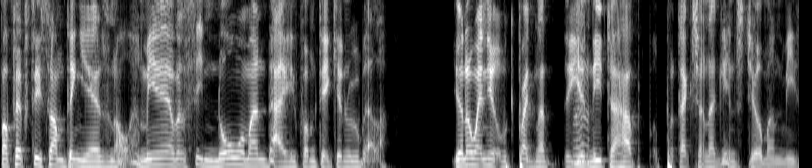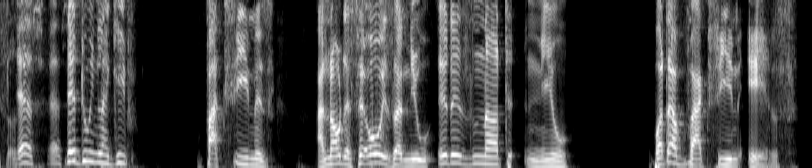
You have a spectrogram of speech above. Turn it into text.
for 50 something years now. And me ever seen no woman die from taking rubella. You know, when you're pregnant, you mm-hmm. need to have protection against German measles. Yes, yes. They're doing like if vaccine is, and now they say, oh, it's a new. It is not new. What a vaccine is,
